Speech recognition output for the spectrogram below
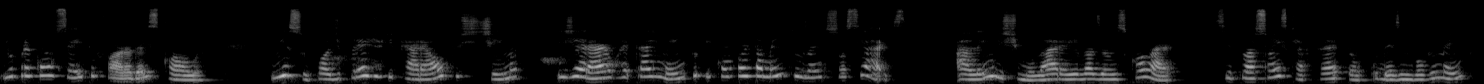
e o preconceito fora da escola. Isso pode prejudicar a autoestima e gerar o retraimento e comportamentos antissociais, além de estimular a evasão escolar, situações que afetam o desenvolvimento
